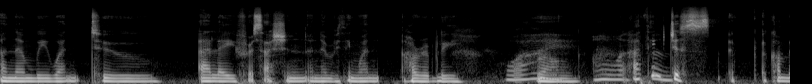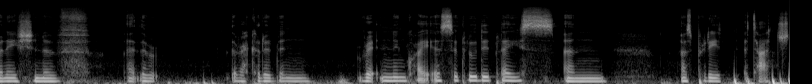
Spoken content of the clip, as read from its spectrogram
And then we went to LA for a session, and everything went horribly Why? wrong. Oh, what I think just a, a combination of like the the record had been written in quite a secluded place, and I was pretty attached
